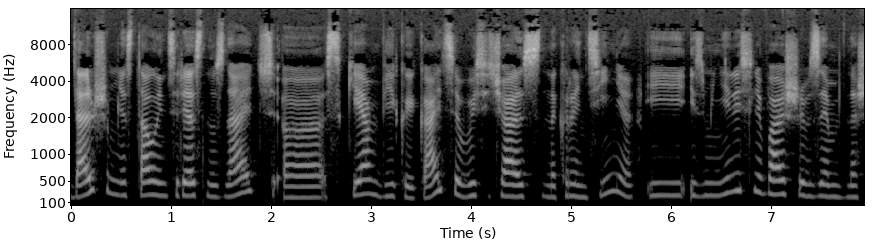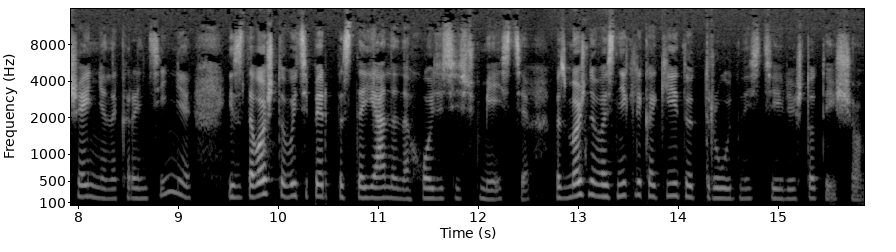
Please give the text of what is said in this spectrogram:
дальше мне стало интересно узнать, э, с кем Вика и Катя вы сейчас на карантине, и изменились ли ваши взаимоотношения на карантине из-за того, что вы теперь постоянно находитесь вместе? Возможно, возникли какие-то трудности или что-то еще?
